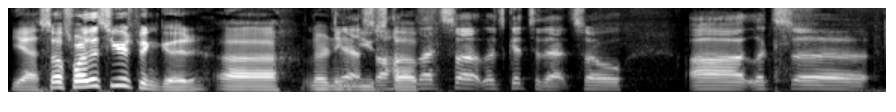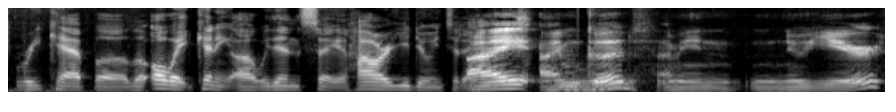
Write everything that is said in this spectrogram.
yeah, so far this year's been good. Uh, learning Yeah, new so stuff. let's uh, let's get to that. So uh, let's uh, recap. Uh, oh wait, Kenny, uh, we didn't say. How are you doing today? I I'm good. I mean, New Year.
